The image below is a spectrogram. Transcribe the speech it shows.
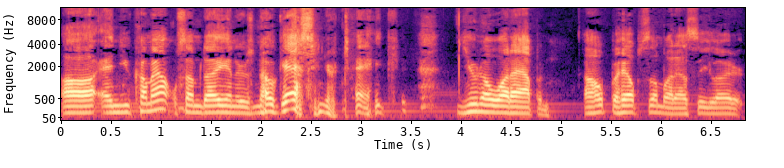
uh, and you come out someday and there's no gas in your tank, you know what happened. I hope it helps somebody. I'll see you later.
